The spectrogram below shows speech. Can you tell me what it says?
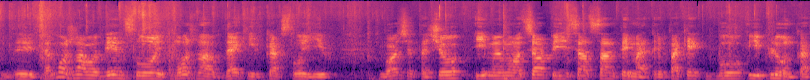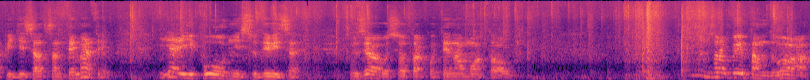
Дивіться, можна в один слой, можна в декілька слоїв. Бачите, що іменно ця 50 см, так як бо і пленка 50 см, я її повністю, дивіться, взяв ось отак от і намотав. Ну, Зробив там два.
